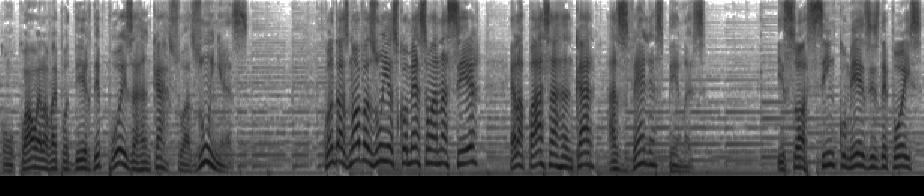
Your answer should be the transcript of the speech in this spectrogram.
com o qual ela vai poder depois arrancar suas unhas. Quando as novas unhas começam a nascer, ela passa a arrancar as velhas penas. E só cinco meses depois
